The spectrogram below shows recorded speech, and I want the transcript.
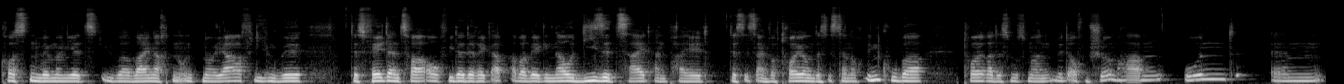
kosten, wenn man jetzt über Weihnachten und Neujahr fliegen will. Das fällt dann zwar auch wieder direkt ab, aber wer genau diese Zeit anpeilt, das ist einfach teuer und das ist dann auch in Kuba teurer. Das muss man mit auf dem Schirm haben. Und ähm,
